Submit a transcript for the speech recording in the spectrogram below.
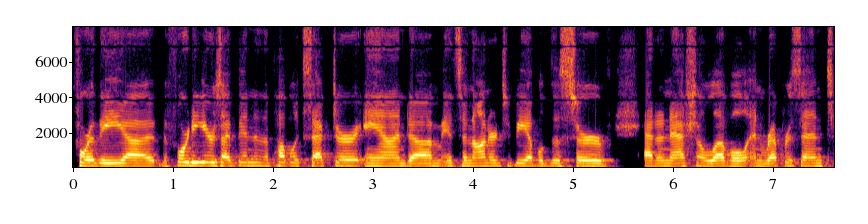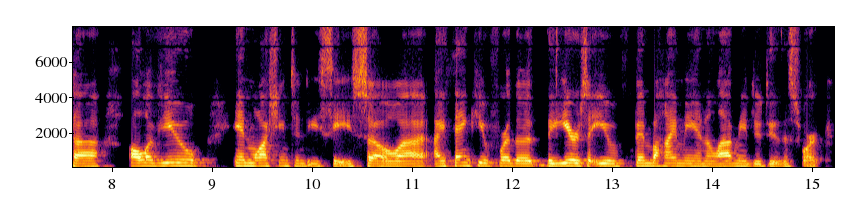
for the uh, the 40 years i've been in the public sector and um, it's an honor to be able to serve at a national level and represent uh, all of you in washington d.c so uh, i thank you for the the years that you've been behind me and allowed me to do this work.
